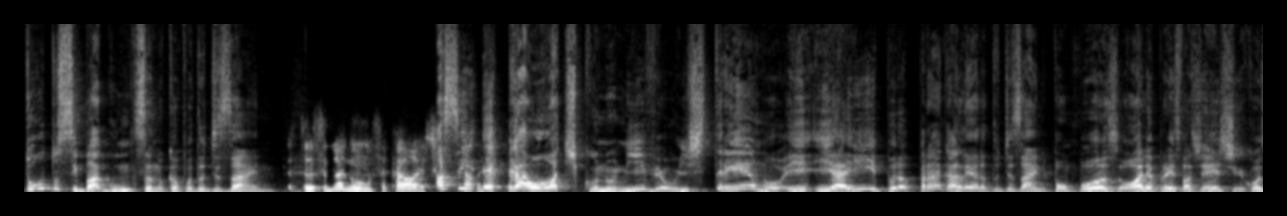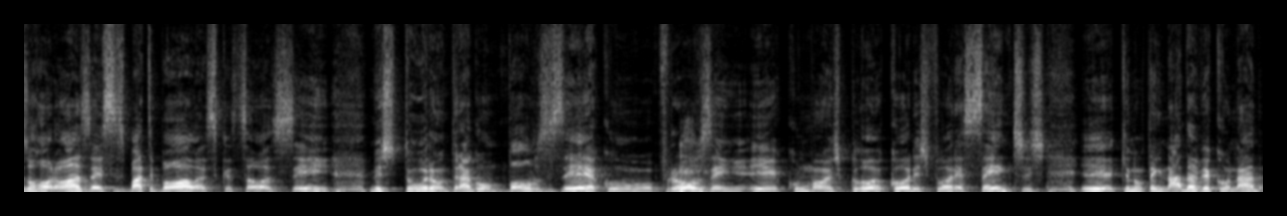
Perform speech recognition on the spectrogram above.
tudo se bagunça no campo do design. Tudo se bagunça, caótico. Assim, caótico. é caótico no nível extremo. E, e aí, pra, pra galera do design pomposo, olha pra isso e fala, gente, que coisa horrorosa esses bate-bolas que são assim, misturam Dragon Ball Z com Frozen e com umas cores fluorescentes e que não tem nada a ver com nada.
